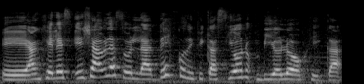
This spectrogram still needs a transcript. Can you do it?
Eh, Ángeles, ella habla sobre la descodificación biológica.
